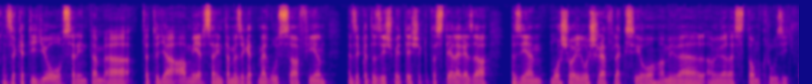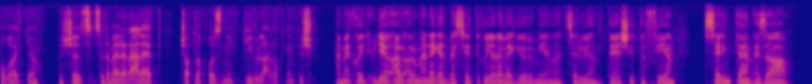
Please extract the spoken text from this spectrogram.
ezeket így jó szerintem, tehát ugye amiért szerintem ezeket megúszza a film, ezeket az ismétléseket, az tényleg ez a, az ilyen mosolygós reflexió, amivel, amivel ezt Tom Cruise így fogadja. És ez, szerintem erre rá lehet csatlakozni kívülállóként is. Hát meg, hogy ugye ar- arra már beszéltük, hogy a levegőben milyen nagyszerűen teljesít a film, Szerintem ez a,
